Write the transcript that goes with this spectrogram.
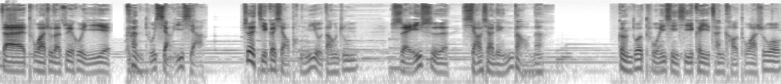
在图画书的最后一页，看图想一想，这几个小朋友当中，谁是小小领导呢？更多图文信息可以参考图画书哦。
